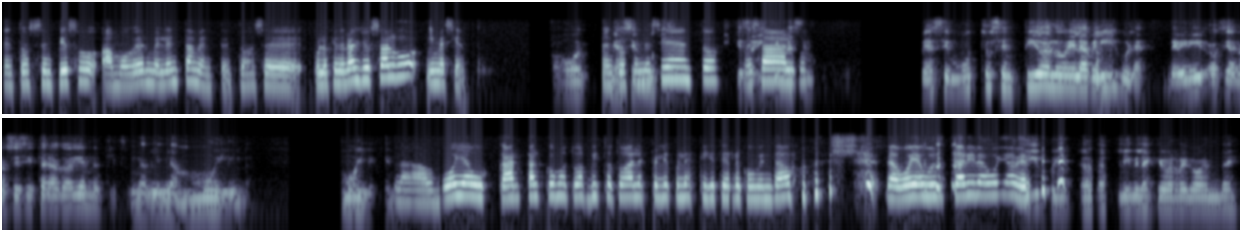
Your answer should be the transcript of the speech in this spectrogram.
Entonces empiezo a moverme lentamente. Entonces, por lo general yo salgo y me siento. Oh, Entonces me, siento, me salgo. Me hace, mucho sentido lo de la película. De venir, o sea, no sé si estará todavía en Netflix. Una película muy linda. Muy lindo. La voy a buscar tal como tú has visto todas las películas que yo te he recomendado. la voy a buscar y la voy a ver. Sí, pues todas las películas que vos recomendáis.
